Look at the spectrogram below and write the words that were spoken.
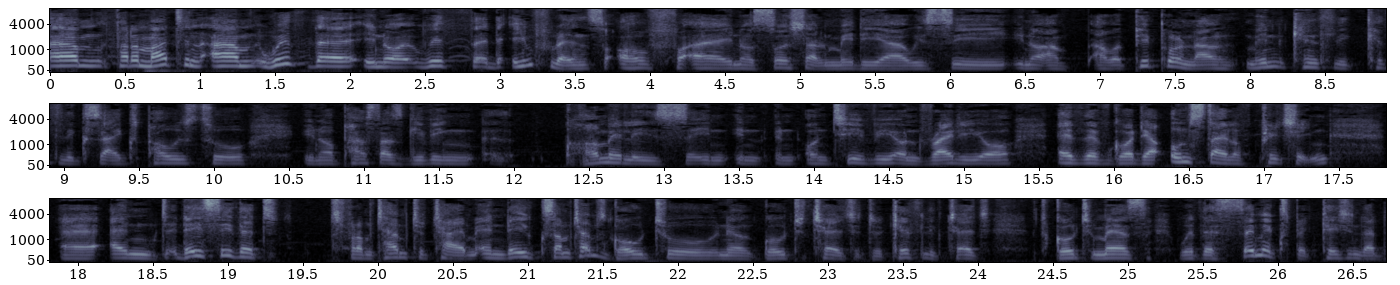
Um, Father Martin, um, with the you know with the influence of uh, you know social media, we see you know our, our, people now. Many Catholic Catholics are exposed to you know pastors giving. Uh, homilies in, in, in, on TV, on radio, and they've got their own style of preaching, uh, and they see that from time to time, and they sometimes go to you know go to church, to Catholic church, to go to mass with the same expectation that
